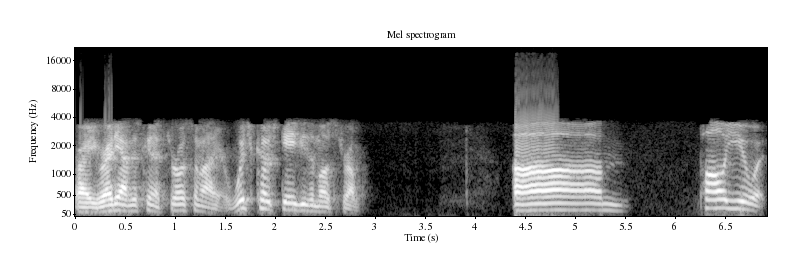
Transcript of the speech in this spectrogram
All right, you ready? I'm just going to throw some out here. Which coach gave you the most trouble? Um, Paul Hewitt.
